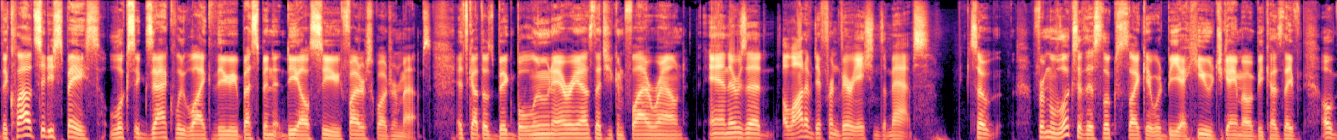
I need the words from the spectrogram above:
the Cloud City Space looks exactly like the Bespin DLC Fighter Squadron maps. It's got those big balloon areas that you can fly around. And there was a, a lot of different variations of maps. So from the looks of this, looks like it would be a huge game mode because they've. Oh,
